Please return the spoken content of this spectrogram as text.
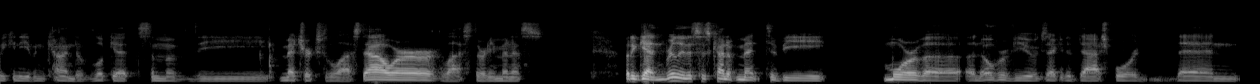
We can even kind of look at some of the metrics for the last hour, last 30 minutes. But again, really this is kind of meant to be more of a, an overview executive dashboard than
